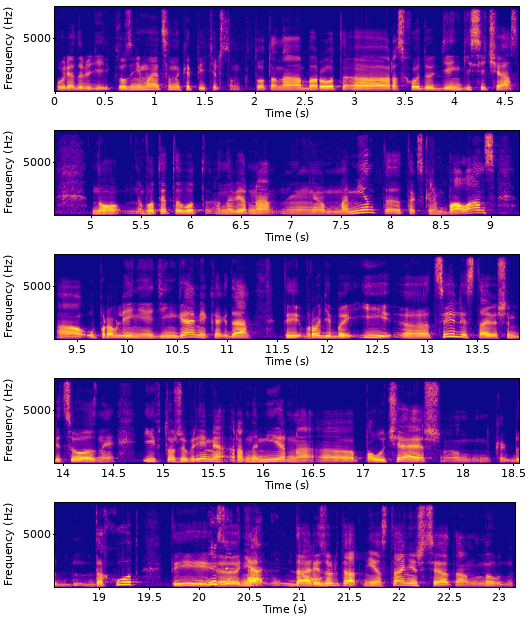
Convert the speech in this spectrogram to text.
у ряда людей, кто занимается накопительством, кто-то наоборот э, расходует деньги сейчас, но вот это вот, наверное, момент, так скажем, баланс управления деньгами, когда ты вроде бы и цели ставишь амбициозные, и в то же время равномерно примерно э, получаешь э, как бы доход, ты результат, не, да, результат, не останешься там ну,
